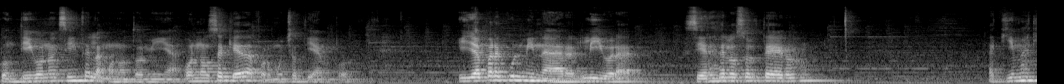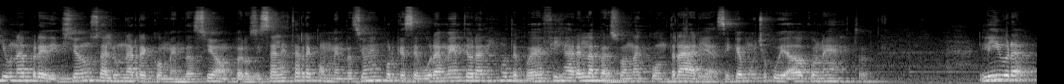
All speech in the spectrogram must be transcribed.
contigo no existe la monotonía o no se queda por mucho tiempo. Y ya para culminar, Libra, si eres de los solteros, Aquí más que una predicción sale una recomendación, pero si sale esta recomendación es porque seguramente ahora mismo te puedes fijar en la persona contraria, así que mucho cuidado con esto. Libra,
